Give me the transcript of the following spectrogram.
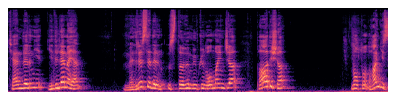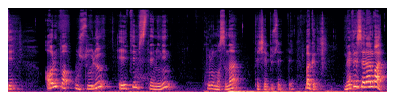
kendilerini yenilemeyen medreselerin ıslahı mümkün olmayınca padişah nokta nokta hangisi? Avrupa usulü eğitim sisteminin kurulmasına teşebbüs etti. Bakın medreseler var.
